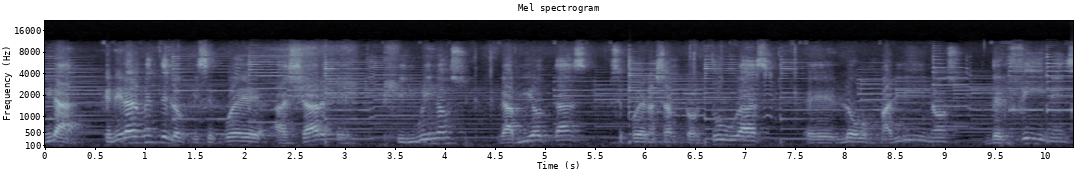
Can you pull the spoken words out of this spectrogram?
Mira, generalmente lo que se puede hallar es pingüinos, gaviotas, se pueden hallar tortugas, eh, lobos marinos, delfines,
